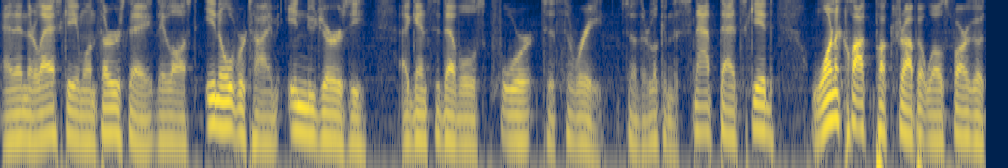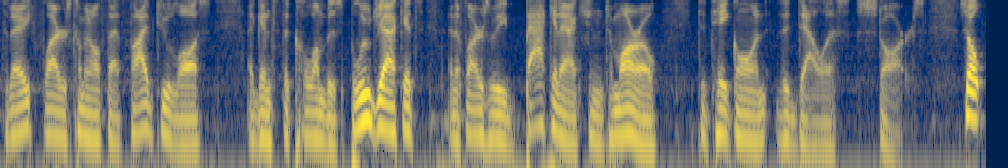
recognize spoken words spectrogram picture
and then their last game on Thursday they lost in overtime in New Jersey against the Devils 4 to 3. So they're looking to snap that skid. 1 o'clock puck drop at Wells Fargo today. Flyers coming off that 5 2 loss against the Columbus Blue Jackets. And the Flyers will be back in action tomorrow to take on the Dallas Stars. So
